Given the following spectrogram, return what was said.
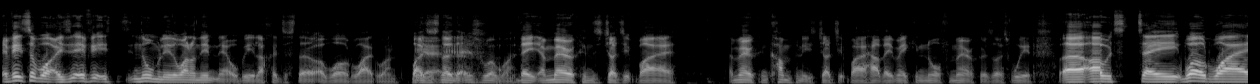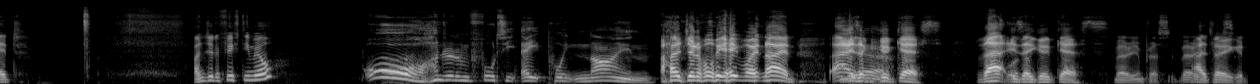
If it's a what is it, if it's normally the one on the internet will be like a, just a, a worldwide one, but I just know yeah, that it's worldwide. they Americans judge it by American companies judge it by how they make in North America. So it's weird. Uh, I would say worldwide, 150 mil, Oh, 148.9. 148.9. That is Yeah. a good guess. That is a good guess. Very impressive. Very That's very good.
